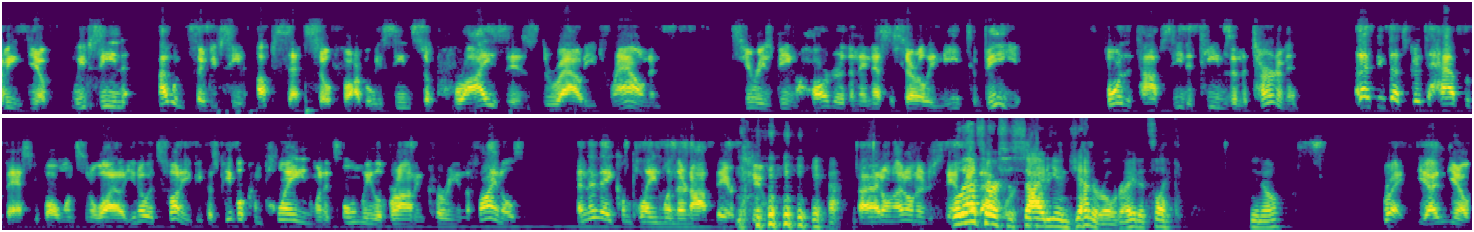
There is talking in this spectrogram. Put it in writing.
I mean, you know, we've seen, I wouldn't say we've seen upsets so far, but we've seen surprises throughout each round and series being harder than they necessarily need to be for the top seeded teams in the tournament. And I think that's good to have for basketball once in a while. You know, it's funny because people complain when it's only LeBron and Curry in the finals, and then they complain when they're not there too. yeah. I don't I don't understand. Well, that's that our works. society in general, right? It's like, you know. Right. Yeah, you know,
